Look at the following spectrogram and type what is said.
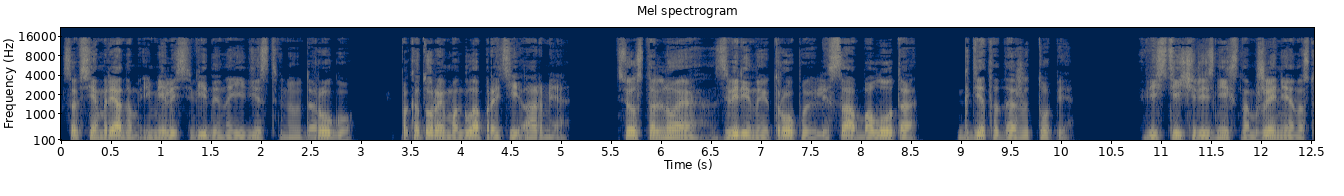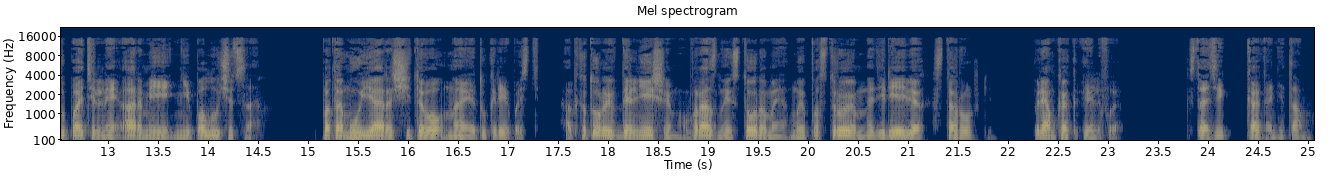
Совсем рядом имелись виды на единственную дорогу, по которой могла пройти армия. Все остальное — звериные тропы, леса, болота, где-то даже топи. Вести через них снабжение наступательной армии не получится. Потому я рассчитывал на эту крепость, от которой в дальнейшем в разные стороны мы построим на деревьях сторожки. Прям как эльфы. Кстати, как они там?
